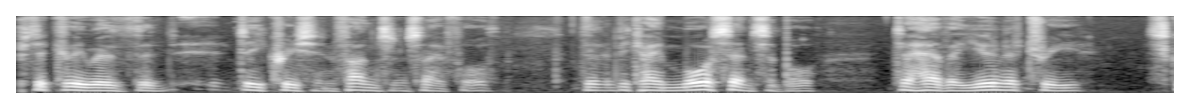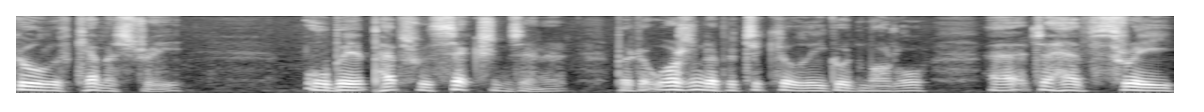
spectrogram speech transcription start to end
particularly with the decrease in funds and so forth, that it became more sensible to have a unitary school of chemistry, albeit perhaps with sections in it, but it wasn't a particularly good model uh, to have three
